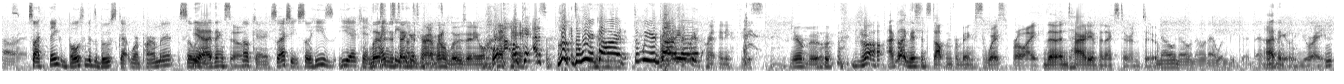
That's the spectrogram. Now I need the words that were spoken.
All right. So I think both of its boosts got were permanent. So Yeah, I think so. Okay. So actually, so he's he actually had Listen, just take your turn. I'm gonna lose anyway. Ah, okay, I just look. It's a weird card. It's a weird Why card. did you man. reprint any of these? Your move. Draw. I feel like this should stop them from being switched for like the entirety of the next turn too. No, no, no. That wouldn't be good. That'd be I think it would be great.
